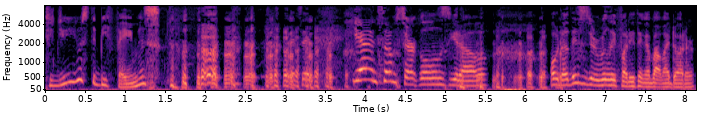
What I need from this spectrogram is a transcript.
"Did you used to be famous?" I said, "Yeah, in some circles, you know." oh no, this is a really funny thing about my daughter.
